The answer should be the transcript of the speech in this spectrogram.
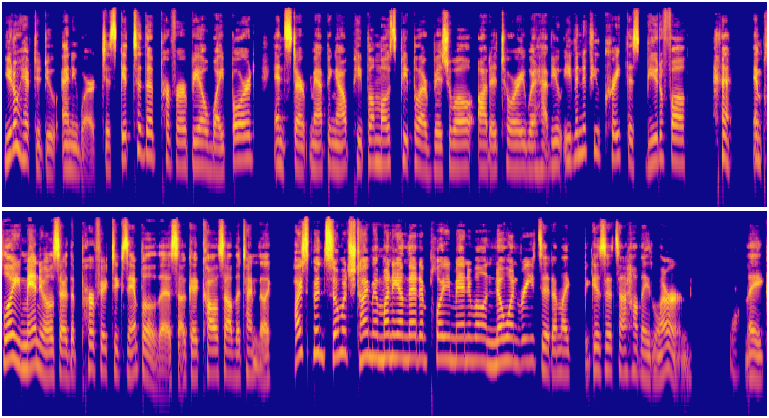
You don't have to do any work. Just get to the proverbial whiteboard and start mapping out people. Most people are visual, auditory, what have you. Even if you create this beautiful employee manuals are the perfect example of this. I'll get calls all the time. They're like, I spend so much time and money on that employee manual and no one reads it. I'm like, because that's not how they learn. Yeah. Like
